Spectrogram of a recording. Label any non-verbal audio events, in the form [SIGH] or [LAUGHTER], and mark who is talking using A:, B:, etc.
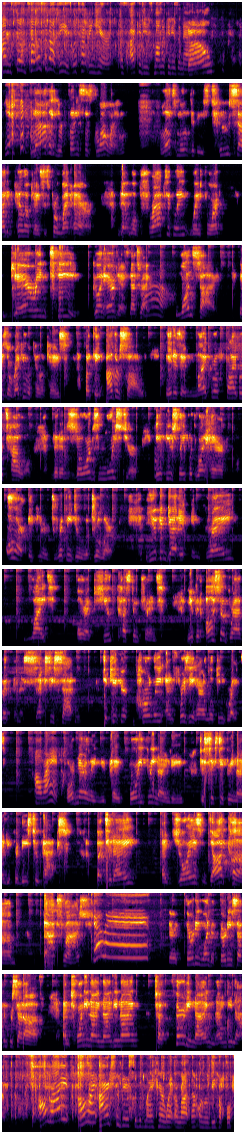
A: Um, so tell us about these. What's happening here? Because I could use, Mama could use a nap.
B: Now,
A: Yeah. [LAUGHS]
B: now that your face is glowing, let's move to these two-sided pillowcases for wet hair that will practically, wait for it, guarantee good hair days. That's right.
A: Wow.
B: One side is a regular pillowcase, but the other side, it is a microfiber towel that absorbs moisture if you sleep with wet hair or if you're a drippy drooler. You can get it in gray, white, or a cute custom print. You can also grab it in a sexy satin to keep your curly and frizzy hair looking great.
A: All right.
B: Ordinarily, you'd pay $43.90 to $63.90 for these two packs. But today, at joyous.com backslash,
A: Kelly.
B: They're 31 to 37% off and $29.99 to $39.99.
A: All right. All right. I actually do sleep with my hair wet a lot. That one would be helpful.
